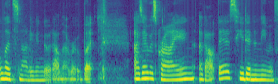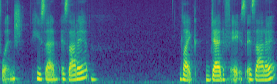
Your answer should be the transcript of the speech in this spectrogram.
Let's not even go down that road. But as I was crying about this, he didn't even flinch. He said, Is that it? Like, dead face. Is that it?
